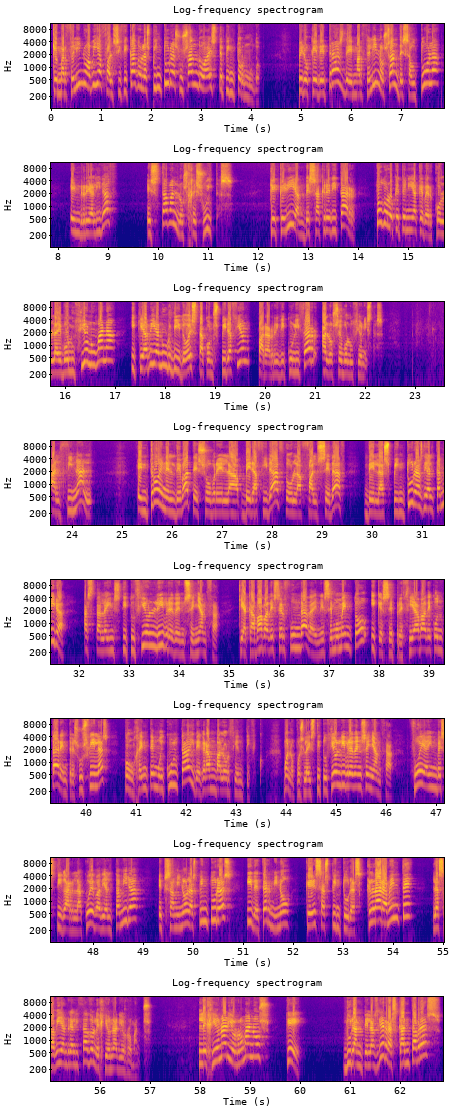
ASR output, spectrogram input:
que Marcelino había falsificado las pinturas usando a este pintor mudo, pero que detrás de Marcelino San de Sautuola en realidad estaban los jesuitas, que querían desacreditar todo lo que tenía que ver con la evolución humana y que habían urdido esta conspiración para ridiculizar a los evolucionistas. Al final entró en el debate sobre la veracidad o la falsedad de las pinturas de Altamira hasta la institución libre de enseñanza, que acababa de ser fundada en ese momento y que se preciaba de contar entre sus filas con gente muy culta y de gran valor científico. Bueno, pues la institución libre de enseñanza fue a investigar la cueva de Altamira, examinó las pinturas y determinó que esas pinturas claramente las habían realizado legionarios romanos. Legionarios romanos que durante las guerras cántabras,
